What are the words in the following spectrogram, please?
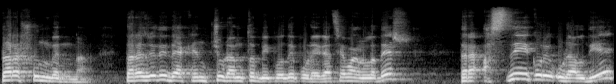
তারা শুনবেন না। তারা যদি দেখেন চূড়ান্ত বিপদে পড়ে গেছে বাংলাদেশ, তারা আস্তে করে উড়াল দিয়ে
